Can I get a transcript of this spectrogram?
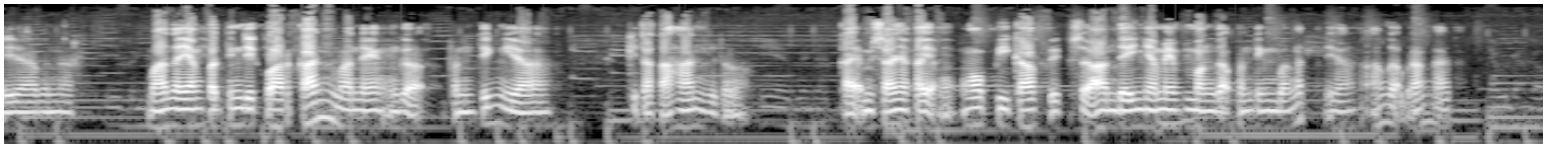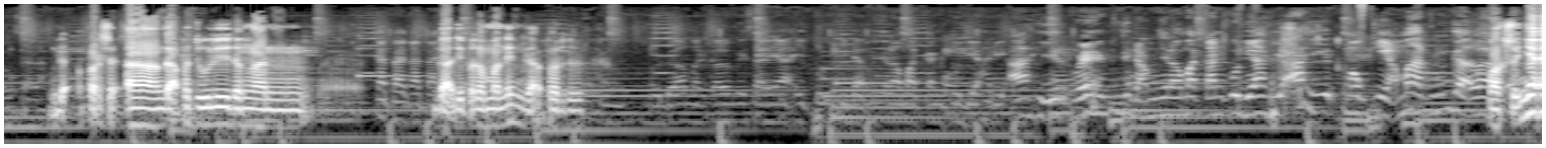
Iya benar. Iya, bener. Mana yang penting dikeluarkan, mana yang enggak penting ya kita tahan gitu loh. Kayak misalnya kayak ngopi kafe, seandainya memang nggak penting banget, ya aku nggak berangkat. Nggak eh, nggak peduli dengan nggak dipertemuin, nggak peduli. Di akhir, weh, tidak menyelamatkanku di hari akhir, mau kiamat enggak lah. Maksudnya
